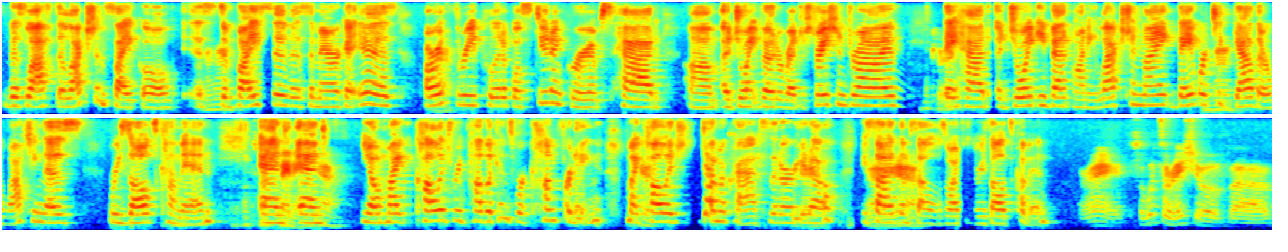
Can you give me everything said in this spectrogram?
this last election cycle, as mm-hmm. divisive as America is, our three political student groups had um, a joint voter registration drive. Okay. They had a joint event on election night. They were mm-hmm. together watching those results come in, and and yeah. You know my college Republicans were comforting my college Democrats that are you know beside yeah. themselves watching the results come in. Right. So what's the ratio of uh,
